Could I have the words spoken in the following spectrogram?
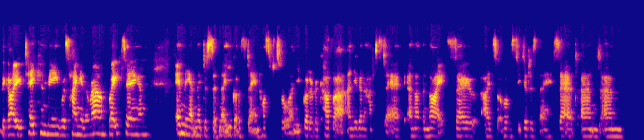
the guy who'd taken me was hanging around waiting. And in the end, they just said, No, you've got to stay in hospital and you've got to recover, and you're going to have to stay another night. So I sort of obviously did as they said, and um,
